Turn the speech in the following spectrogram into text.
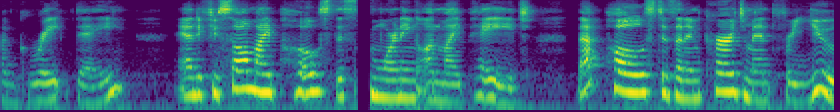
a great day. And if you saw my post this morning on my page, that post is an encouragement for you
